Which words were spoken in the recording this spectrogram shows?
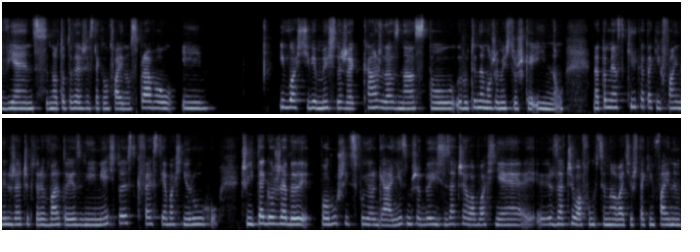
więc no to, to też jest taką fajną sprawą i i właściwie myślę, że każda z nas tą rutynę może mieć troszkę inną. Natomiast kilka takich fajnych rzeczy, które warto jest w niej mieć, to jest kwestia właśnie ruchu, czyli tego, żeby poruszyć swój organizm, żebyś zaczęła właśnie, zaczęła funkcjonować już w takim fajnym,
